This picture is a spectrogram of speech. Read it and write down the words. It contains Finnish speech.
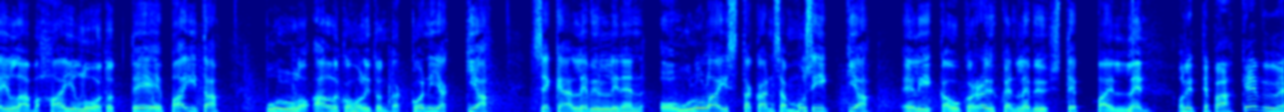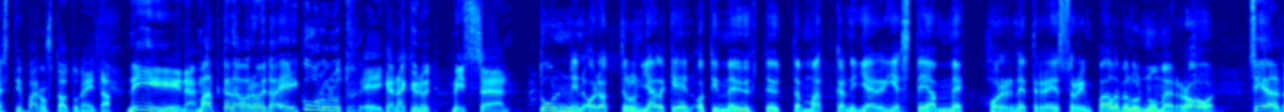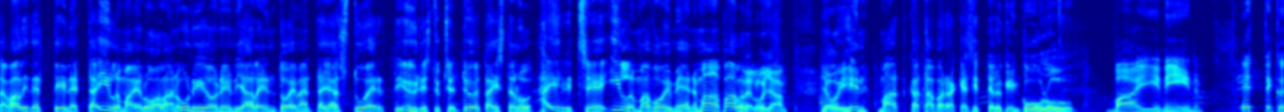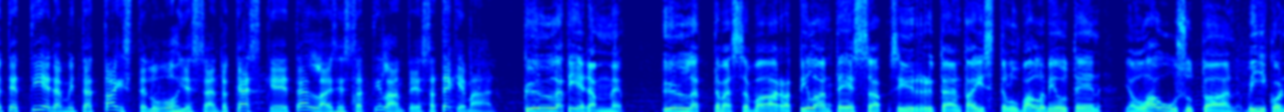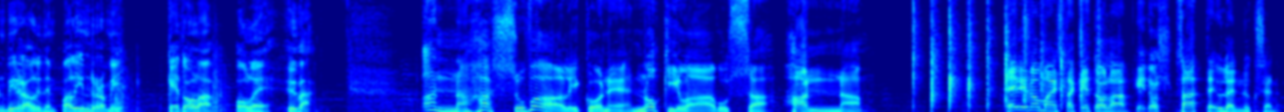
I Love Hailuoto T-paita, pullo alkoholitonta konjakkia sekä levyllinen oululaista kansanmusiikkia, eli kaukoröyhkän levy Steppaillen. Olittepa kevyesti varustautuneita. Niin, matkatavaroita ei kuulunut eikä näkynyt missään. Tunnin odottelun jälkeen otimme yhteyttä matkan järjestäjämme Hornet Racerin palvelunumeroon. Sieltä valitettiin, että ilmailualan unionin ja lentoemäntäjä Stuertti yhdistyksen työtaistelu häiritsee ilmavoimien maapalveluja, joihin matkatavarakäsittelykin kuuluu. Vai niin? Ettekö te tiedä, mitä taisteluohjesääntö käskee tällaisessa tilanteessa tekemään? Kyllä tiedämme. Yllättävässä vaaratilanteessa siirrytään taisteluvalmiuteen ja lausutaan viikon virallinen palindromi. Ketola, ole hyvä. Anna hassu vaalikone Nokilaavussa, Hanna. Erinomaista Ketola. Kiitos. Saatte ylennyksen.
